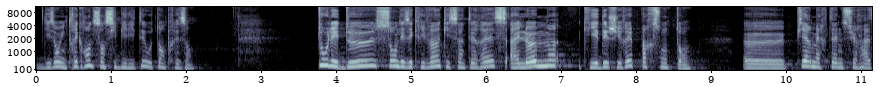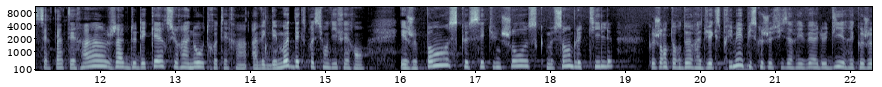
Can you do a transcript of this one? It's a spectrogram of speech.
disons, une très grande sensibilité au temps présent. Tous les deux sont des écrivains qui s'intéressent à l'homme qui est déchiré par son temps. Euh, Pierre Mertens sur un certain terrain, Jacques de Decker sur un autre terrain, avec des modes d'expression différents. Et je pense que c'est une chose, me semble-t-il, que Jean Tordeur a dû exprimer, puisque je suis arrivée à le dire et que je,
